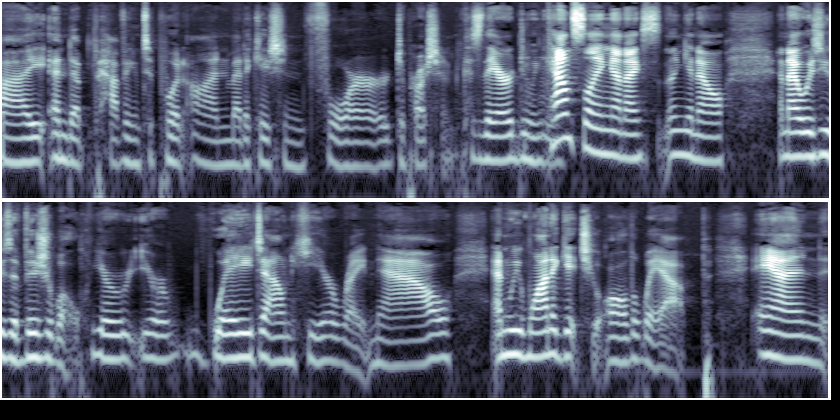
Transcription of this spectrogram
I end up having to put on medication for depression because they are doing mm-hmm. counseling and I, you know and I always use a visual. You're you're way down here right now and we want to get you all the way up. And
